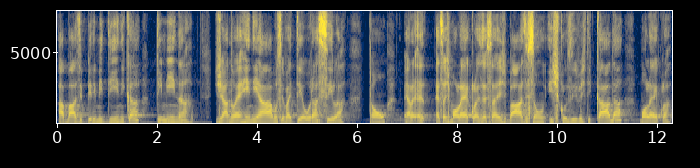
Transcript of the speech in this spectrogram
a base pirimidínica timina. Já no RNA você vai ter a uracila. Então, ela, é, essas moléculas, essas bases são exclusivas de cada molécula.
